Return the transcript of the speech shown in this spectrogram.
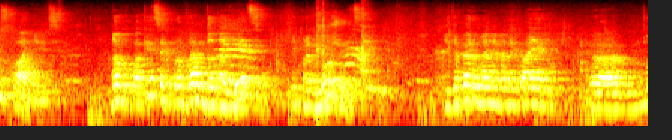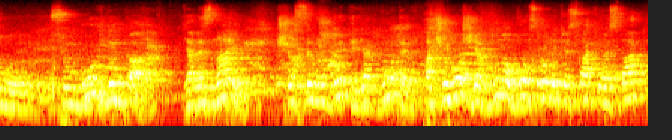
ускладнюється. Навпаки, цих проблем додається і примножується. І тепер у мене виникає ну, сумбур в думках. Я не знаю, що з цим робити, як бути. А чого ж я думав, Бог зробить ось так і ось так,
